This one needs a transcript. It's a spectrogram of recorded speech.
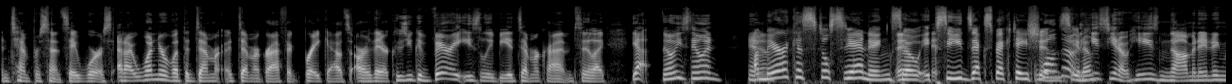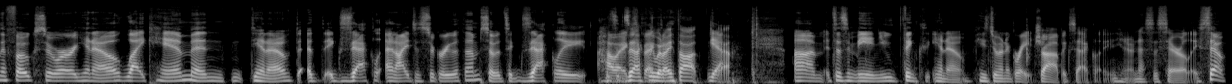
and 10% say worse. And I wonder what the demo- demographic breakouts are there because you could very easily be a Democrat and say, like, yeah, no, he's doing America's still standing, so it, exceeds it, expectations. Well, no, you know? he's you know he's nominating the folks who are you know like him, and you know exactly. And I disagree with them, so it's exactly how That's exactly what I thought. Yeah. Um, it doesn't mean you think you know he's doing a great job exactly you know necessarily. So,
